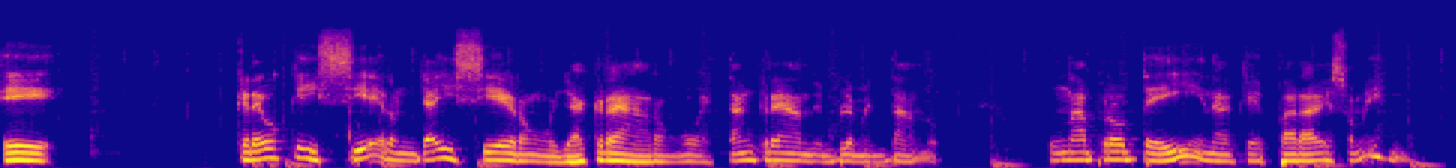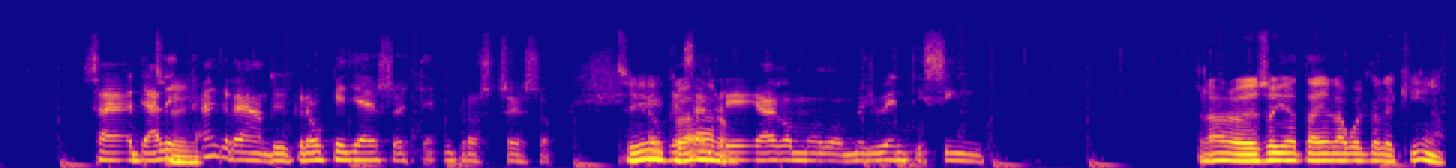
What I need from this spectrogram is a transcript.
eh, creo que hicieron, ya hicieron o ya crearon o están creando, implementando una proteína que es para eso mismo. O sea, ya Sí. le están creando y creo que ya eso está en proceso. Sí, creo que claro. saldría como 2025. Claro, eso ya está ahí a la vuelta de la esquina.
